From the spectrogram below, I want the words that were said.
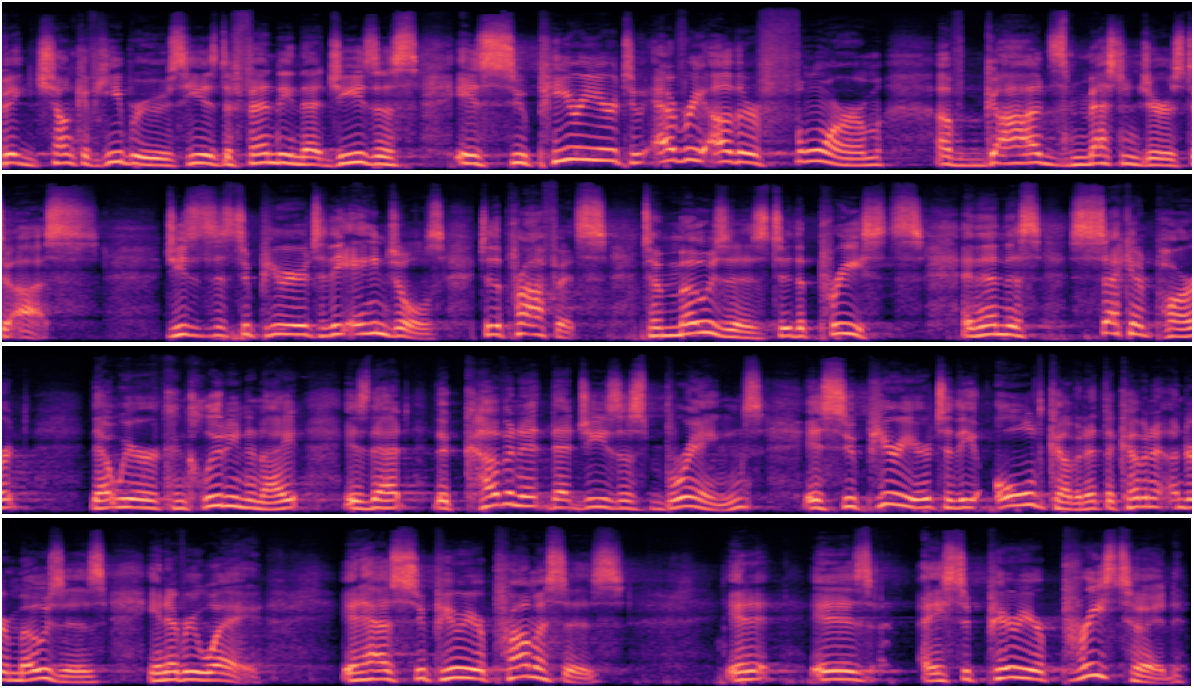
big chunk of Hebrews, he is defending that Jesus is superior to every other form of God's messengers to us. Jesus is superior to the angels, to the prophets, to Moses, to the priests. And then this second part that we're concluding tonight is that the covenant that Jesus brings is superior to the old covenant, the covenant under Moses, in every way. It has superior promises, it is a superior priesthood,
